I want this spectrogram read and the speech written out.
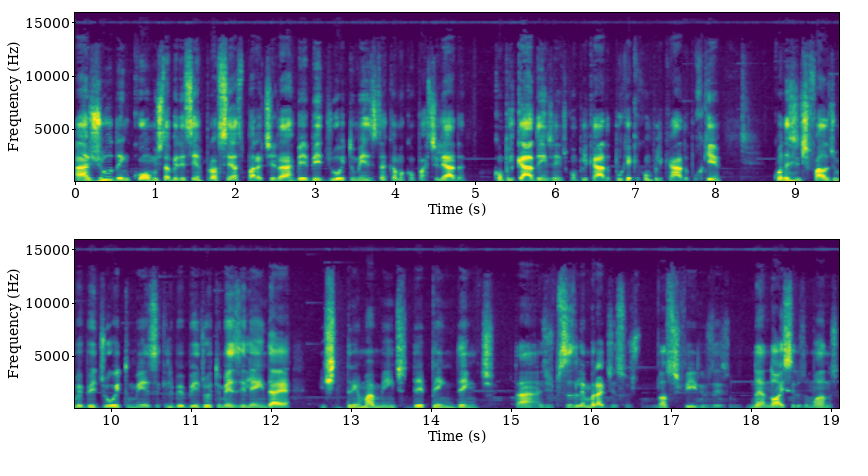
ajuda em como estabelecer processo para tirar bebê de oito meses da cama compartilhada? Complicado, hein, gente? Complicado. Por que, que é complicado? Porque quando a gente fala de um bebê de oito meses, aquele bebê de oito meses ele ainda é extremamente dependente. Tá? A gente precisa lembrar disso. Os nossos filhos, né, nós seres humanos,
